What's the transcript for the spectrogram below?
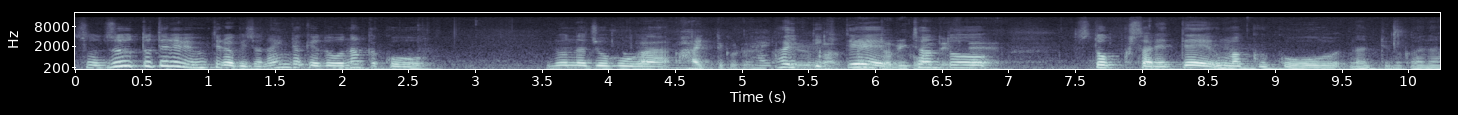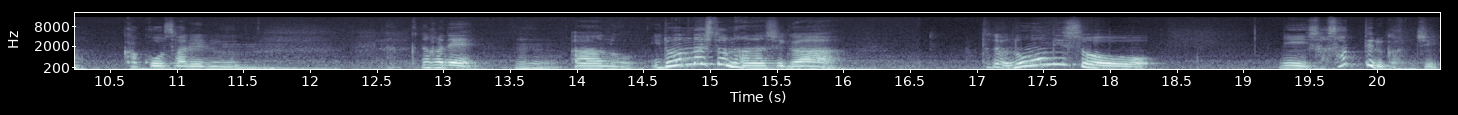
そのずっとテレビ見てるわけじゃないんだけどなんかこういろんな情報が入ってくる入入ってきてちゃんとストックされてうまくこうなんていうのかな加工される、うんなんかねうん、あのいろんな人の話が例えば脳みそに刺さってる感じ。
